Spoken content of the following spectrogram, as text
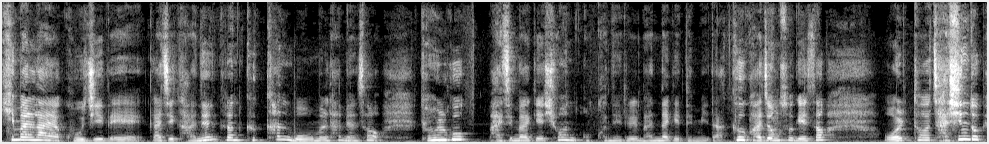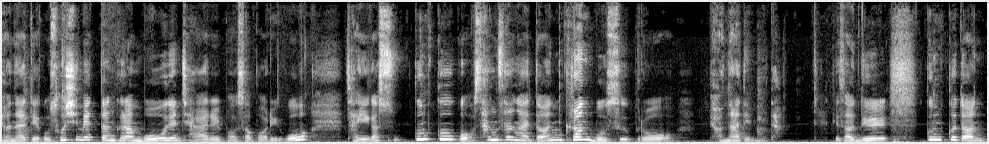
히말라야 고지대까지 가는 그런 극한 모험을 하면서 결국 마지막에 숀 오코넬을 만나게 됩니다. 그 과정 속에서 월터 자신도 변화되고 소심했던 그런 모든 자아를 벗어버리고 자기가 수- 꿈꾸고 상상하던 그런 모습으로 변화됩니다. 그래서 늘 꿈꾸던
